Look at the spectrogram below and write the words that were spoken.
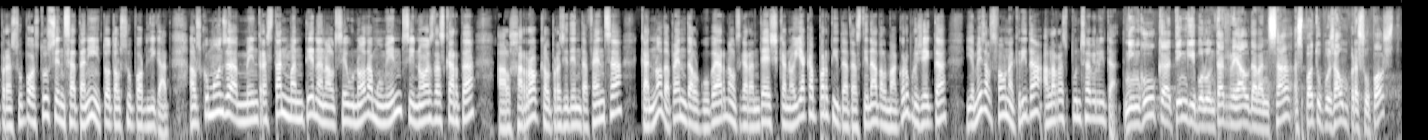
pressupostos sense tenir tot el suport lligat. Els Comuns, eh, mentrestant, mantenen el seu no de moment si no es descarta el Harrock que el president defensa, que no depèn del govern, els garanteix que no hi ha cap partida destinada al macroprojecte i, a més, els fa una crida a la responsabilitat. Ningú que tingui voluntat real d'avançar es pot oposar a un pressupost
